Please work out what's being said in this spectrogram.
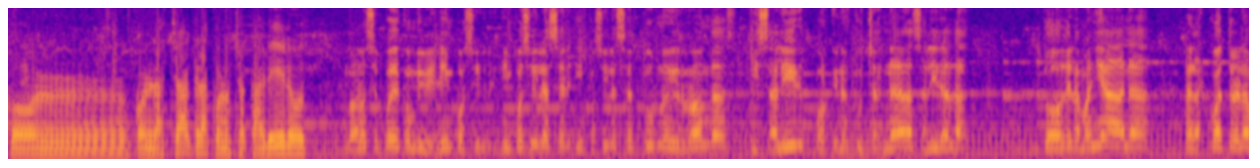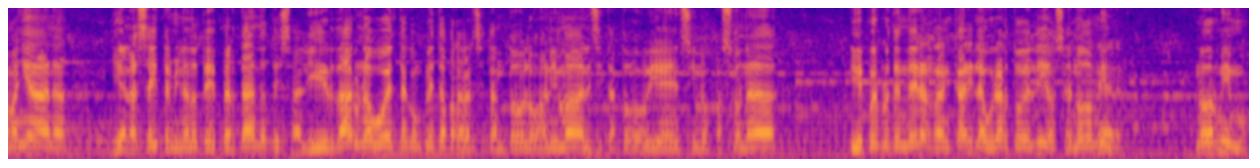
con, con las chacras, con los chacareros. No, no se puede convivir, es imposible. Imposible hacer, imposible hacer turnos y rondas y salir porque no escuchas nada, salir a las 2 de la mañana, a las 4 de la mañana y a las 6 terminándote despertándote, salir, dar una vuelta completa para ver si están todos los animales, si está todo bien, si no pasó nada y después pretender arrancar y laburar todo el día, o sea, no dormimos. No dormimos.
